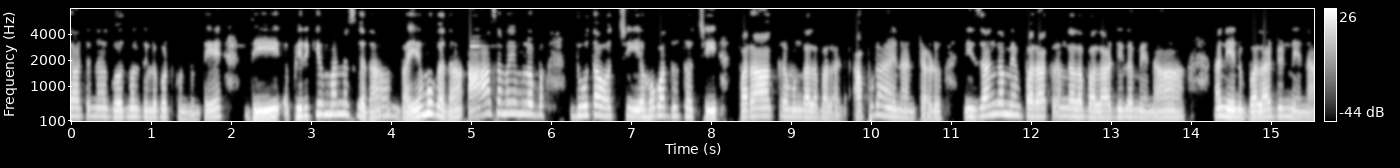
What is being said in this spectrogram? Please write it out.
చాటున గోధుమలు దుల్లగొట్టుకుంటుంటే దే పిరికి మనసు కదా భయము కదా ఆ సమయంలో దూత వచ్చి యహోవా దూత వచ్చి పరాక్రమం గల బలాఢ్య అప్పుడు ఆయన అంటాడు నిజంగా మేము పరాక్రమం గల బలాఢ్యులమేనా? నేను బలాఢ్యుడినేనా?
